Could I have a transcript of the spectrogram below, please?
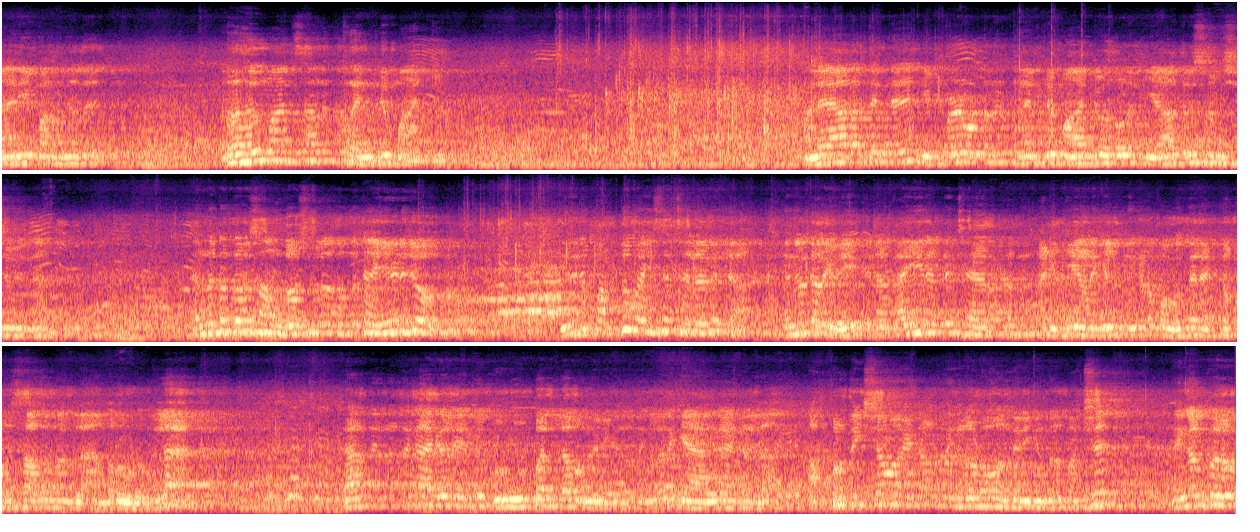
ഞാൻ ഈ പറഞ്ഞത് റഹ്മാൻ സാർ ട്രെൻഡ് മാറ്റും. മലയാളത്തിന്റെ ഇപ്പോഴുള്ളൊരു ട്രെൻഡ് മാറ്റുമെന്നുള്ള യാതൊരു സംശയവുമില്ല. എന്നിട്ടൊരു സന്തോഷമില്ല കൈയടിച്ചോ? ഇതിന് പത്ത് പൈസ ചെലവില്ല. നിങ്ങൾക്കറിയോ ഈ കൈ രണ്ട് ചേർത്ത് അടിക്കുകയാണെങ്കിൽ നിങ്ങളുടെ മുഖത്തെ രക്തപ്രസാദം ഗ്ലാമർ കൂടും അല്ലേ? കാരണം ഇന്നത്തെ കാര്യം എനിക്ക് ഗ്രൂപ്പല്ല വന്നിരിക്കുന്നത്. നിങ്ങളൊരു ഗ്യാങ് ആയിട്ടല്ല. അപ്രത്യക്ഷമായിട്ടാണ് നിങ്ങളോട് വന്നിരിക്കുന്നത്. പക്ഷെ നിങ്ങൾക്കൊരു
